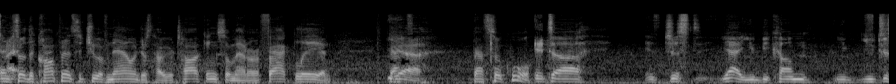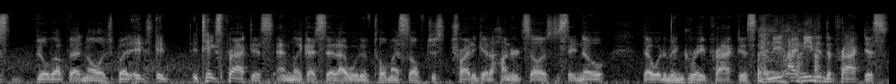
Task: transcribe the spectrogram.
and I- so the confidence that you have now, and just how you're talking, so matter of factly, and that's, Yeah. that's so cool. it uh it's just yeah you become you, you just build up that knowledge but it, it it takes practice and like i said i would have told myself just try to get 100 sellers to say no that would have been great practice i, need, I needed the practice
